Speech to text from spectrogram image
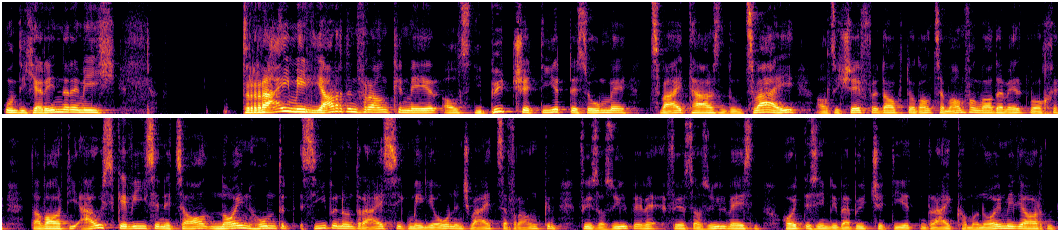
Und ich erinnere mich, drei Milliarden Franken mehr als die budgetierte Summe 2002, als ich Chefredakteur ganz am Anfang war der Weltwoche, da war die ausgewiesene Zahl 937 Millionen Schweizer Franken fürs, Asylbe fürs Asylwesen. Heute sind wir bei budgetierten 3,9 Milliarden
